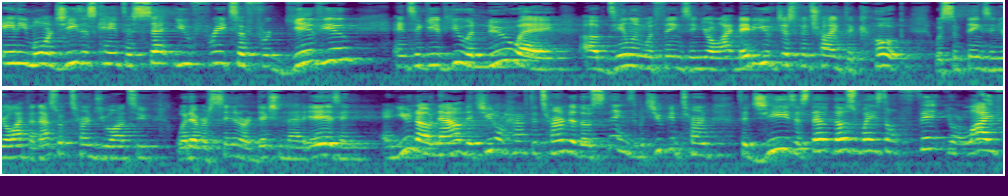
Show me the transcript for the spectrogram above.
anymore. Jesus came to set you free, to forgive you, and to give you a new way of dealing with things in your life. Maybe you've just been trying to cope with some things in your life, and that's what turns you on to whatever sin or addiction that is. And, and you know now that you don't have to turn to those things, but you can turn to Jesus. Th- those ways don't fit your life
